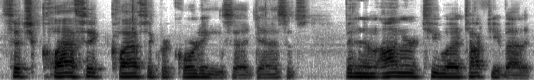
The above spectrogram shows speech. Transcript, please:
Such classic, classic recordings, uh, Dennis. It's been an honor to uh, talk to you about it.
